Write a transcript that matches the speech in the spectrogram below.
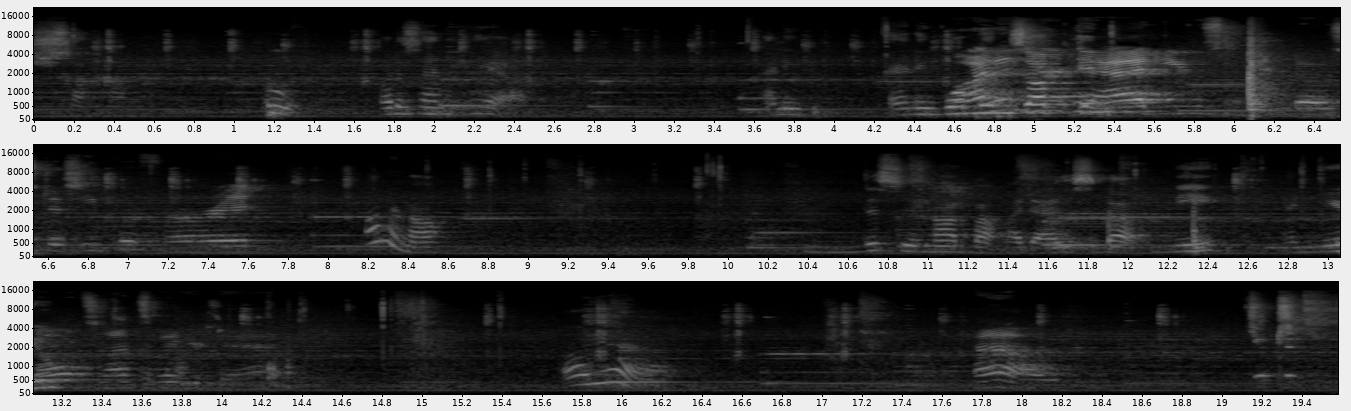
somewhere. Ooh, what is in here? Any any Why woman's does up your in dad use Windows? Does he prefer it? I don't know. This is not about my dad. This is about me and you. No, it's not about your dad. Oh yeah. How? You just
